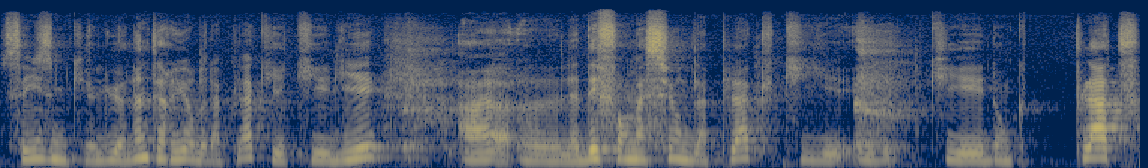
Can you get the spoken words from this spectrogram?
séisme qui a lieu à l'intérieur de la plaque et qui est lié à la déformation de la plaque qui est, qui est donc plate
